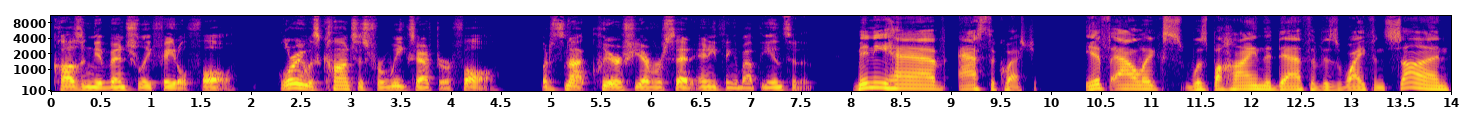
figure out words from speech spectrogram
causing the eventually fatal fall. Gloria was conscious for weeks after her fall, but it's not clear if she ever said anything about the incident. Many have asked the question if Alex was behind the death of his wife and son,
